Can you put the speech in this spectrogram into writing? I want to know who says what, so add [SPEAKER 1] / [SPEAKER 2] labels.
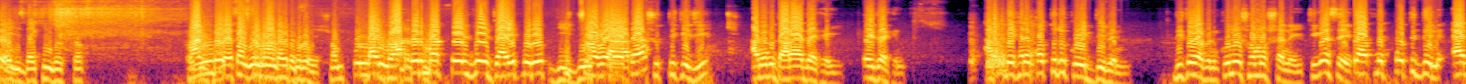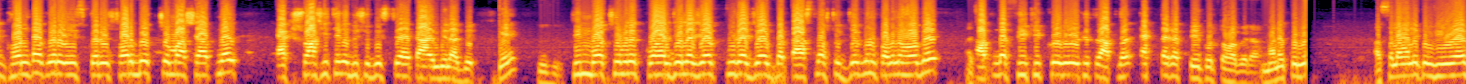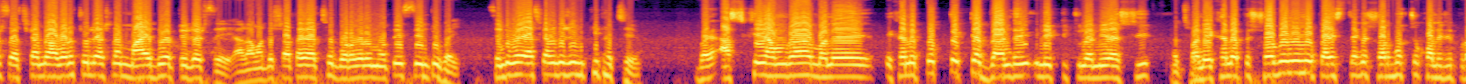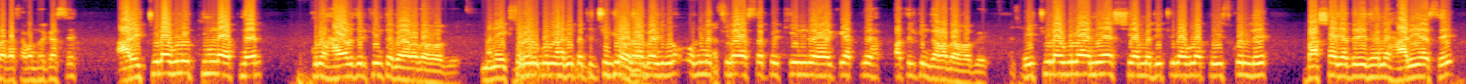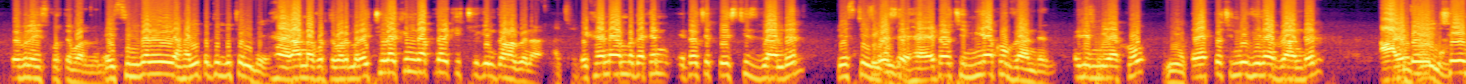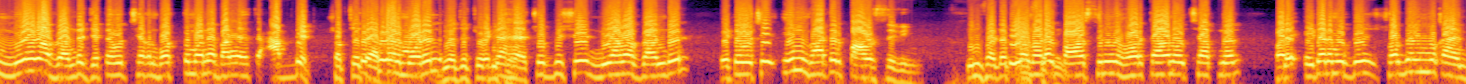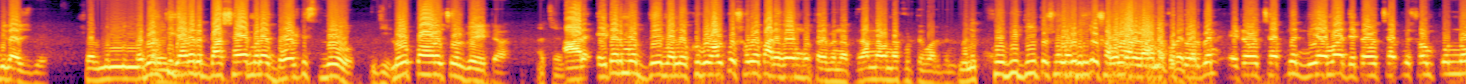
[SPEAKER 1] এই যে দেখুন দর্শক
[SPEAKER 2] হান্ড্রেড পার্সেন্ট ওয়াটার প্রুফ
[SPEAKER 1] সম্পূর্ণ
[SPEAKER 2] ভাই ওয়াটার যে যাই পুরো
[SPEAKER 1] জি,
[SPEAKER 2] কিচ্ছু হবে না
[SPEAKER 1] দুধটা-
[SPEAKER 2] এটা সত্যি কেজি। আমি একটু দাঁড়ায় দেখাই। এই দেখেন আপনি এখানে কতটুকু ওয়েট দিবেন? দিতে পারবেন কোনো সমস্যা নেই ঠিক আছে? আপনি প্রতিদিন এক ঘণ্টা করে ইউজ করেন সর্বোচ্চ মাসে আপনার একশো আশি থেকে দুশো বিশ টাকা কারেন্ট লাগবে। তিন বছর মানে কয়েল জ্বলে যাক পুরা যাক বা টাচ নষ্ট যে কোনো প্রবলেম হবে
[SPEAKER 1] আচ্ছা।
[SPEAKER 2] আপনার ফ্রি ঠিক করে ক্ষেত্রে আপনার এক টাকা পে করতে হবে না।
[SPEAKER 1] মানে কোন আসসালামু আলাইকুম ভিউয়ার্স আজকে আমরা আবারও চলে আসলাম ট্রেডার্সে আর আমাদের সাথে আছে মতোই সেন্টু ভাই। সেন্টু ভাই আজকে আমাদের জন্য কি থাকছে?
[SPEAKER 2] ভাই আজকে আমরা মানে এখানে প্রত্যেকটা ব্র্যান্ডের ইলেকট্রিক চুলা নিয়ে আসছি।
[SPEAKER 1] আচ্ছা।
[SPEAKER 2] মানে এখানে আপনি সর্বনিম্ন প্রাইস থেকে সর্বোচ্চ কোয়ালিটির প্রোডাক্ট আছে আমাদের কাছে। আর এই চুলাগুলো কিনলে আপনার কোনো হায়ারদের কিনতে হবে আলাদা হবে।
[SPEAKER 1] মানে এক্সট্রা কোনো হাড়ি পাতে
[SPEAKER 2] কিনতে হবে? অন্য
[SPEAKER 1] আচ্ছা।
[SPEAKER 2] চুলা আছে আপনি কিনলে হয় কি আপনি পাতিল কিনতে আলাদা হবে।
[SPEAKER 1] আচ্ছা।
[SPEAKER 2] এই চুলাগুলো নিয়ে আসছি আমরা যে চুলাগুলো আপনি ইউজ করলে বাসায় যাদের এই ধরনের হাড়ি আছে এগুলো ইউজ করতে পারবেন।
[SPEAKER 1] এই সিলভার হাড়ি পাতিল চলবে?
[SPEAKER 2] হ্যাঁ রান্না করতে পারবেন। মানে এই চুলা কিনলে আপনার কিছু কিনতে হবে না।
[SPEAKER 1] আচ্ছা।
[SPEAKER 2] এখানে আমরা দেখেন এটা হচ্ছে পেস্টিজ ব্র্যান্ডের ঠিক আছে? হ্যাঁ এটা হচ্ছে মিয়াকো ব্র্যান্ডের এই যে
[SPEAKER 1] আচ্ছা।
[SPEAKER 2] মিয়াকো একটা হচ্ছে নুভিনা ব্র্যান্ডের আর এটা হচ্ছে নিয়ামা ব্র্যান্ডের যেটা হচ্ছে এখন বর্তমানে বাংলাদেশে আপডেট
[SPEAKER 1] সবচেয়ে
[SPEAKER 2] পপুলার মডেল এটা হ্যাঁ চব্বিশে নিয়ামা ব্র্যান্ডের এটা হচ্ছে inverter power saving
[SPEAKER 1] inverter
[SPEAKER 2] inverter power saving হওয়ার কারণ হচ্ছে আপনার মানে এটার মধ্যে সর্বনিম্ন কারেন্ট বিল আসবে।
[SPEAKER 1] সর্বনিম্ন
[SPEAKER 2] এবং কি যাদের বাসায় মানে ভোল্টেজ লো লো পাওয়ারে চলবে এটা।
[SPEAKER 1] আচ্ছা।
[SPEAKER 2] আর এটার মধ্যে মানে খুব অল্প সময় পানি গরম করতে পারবেন আপনি রান্না বান্না করতে পারবেন।
[SPEAKER 1] মানে খুবই দ্রুত সময় কিন্তু
[SPEAKER 2] সময়
[SPEAKER 1] রান্না
[SPEAKER 2] করতে
[SPEAKER 1] পারবেন।
[SPEAKER 2] এটা হচ্ছে আপনার নিয়ামা যেটা হচ্ছে আপনি সম্পূর্ণ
